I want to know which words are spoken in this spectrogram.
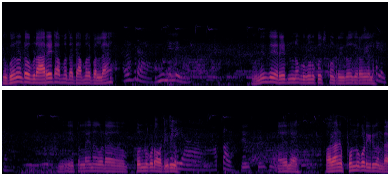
నువ్వు కొని ఉంటావు ఇప్పుడు ఆ రేట్ అమ్మదంటే అమ్మది పల్లె. మూడు నెలలు అయింది ఉన్నది రేట్లు ఉన్నప్పుడు కొనుక్కొచ్చుకుంటారు ఈరోజు ఇరవై వేలు. ఏ పిల్ల అయినా కూడా పొన్ను కూడా ఒకటి ఇరుగు. అదేలే. దానికి పొన్ను కూడా ఇరుగు ఉందా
